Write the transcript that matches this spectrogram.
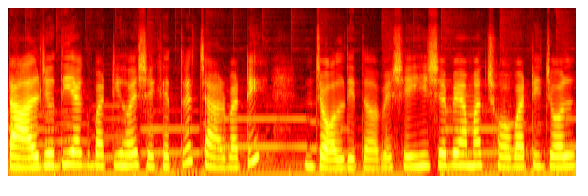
ডাল যদি এক বাটি হয়, সেক্ষেত্রে চার বাটি জল দিতে হবে। সেই হিসেবে আমার ছ বাটি জল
